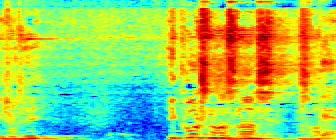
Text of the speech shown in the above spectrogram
і людей, і кожного з нас з вами.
